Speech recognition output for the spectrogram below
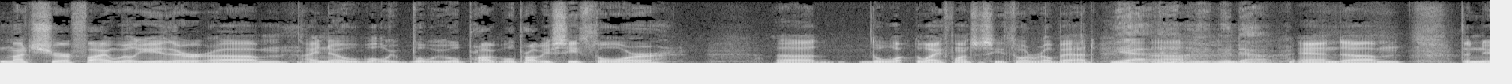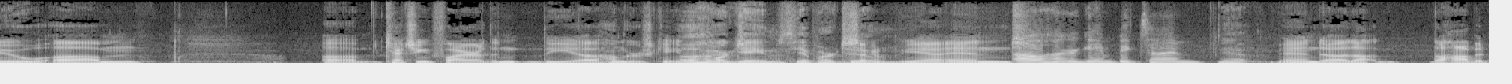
I'm not sure if I will either. Um, I know what we what we will probably we'll probably see Thor. Uh, the the wife wants to see Thor real bad. Yeah, Uh, no, no doubt. and um, the new um, uh, Catching Fire, the the uh, Hunger Games. Oh, Hunger part two. Games, yeah, part two. Second, yeah, and Oh, Hunger Game, big time. Yeah. and uh, the the Hobbit.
